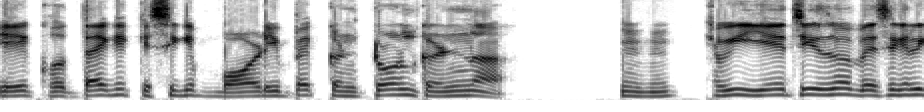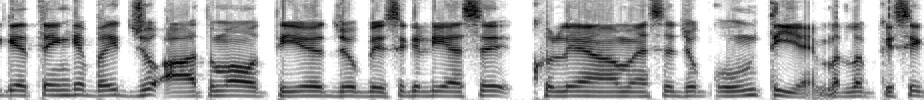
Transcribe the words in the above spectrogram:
एक होता है कि किसी की बॉडी पे कंट्रोल करना। क्योंकि ये चीज़ में बेसिकली कहते हैं कि भाई जो आत्मा होती है जो बेसिकली ऐसे खुले आम ऐसे जो घूमती है मतलब किसी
